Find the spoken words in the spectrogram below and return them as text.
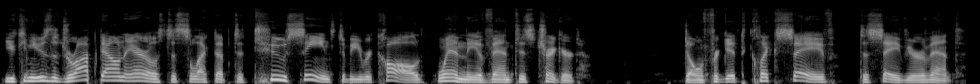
You can use the drop down arrows to select up to two scenes to be recalled when the event is triggered. Don't forget to click Save to save your event.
